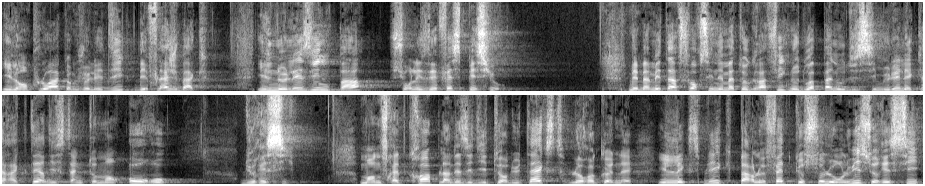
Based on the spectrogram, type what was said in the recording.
Il emploie, comme je l'ai dit, des flashbacks. Il ne lésine pas sur les effets spéciaux. Mais ma métaphore cinématographique ne doit pas nous dissimuler les caractères distinctement oraux du récit. Manfred Kropp, l'un des éditeurs du texte, le reconnaît. Il l'explique par le fait que selon lui, ce récit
